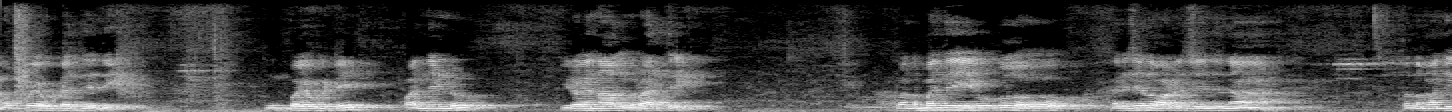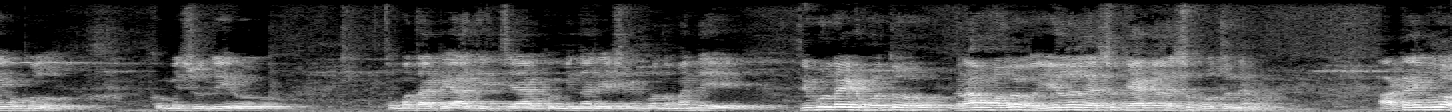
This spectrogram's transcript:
ముప్పై ఒకటో తేదీ ముప్పై ఒకటి పన్నెండు ఇరవై నాలుగు రాత్రి కొంతమంది యువకులు హరిజనవాడకు చెందిన కొంతమంది యువకులు కొమ్మి సుధీరు తుమ్మతాటి ఆదిత్య కొమ్మి నరేష్ కొంతమంది త్రిబుల్ రైడ్ పోతూ గ్రామంలో ఈళ్ళలేస్తూ కేకలేస్తూ పోతున్నాను ఆ టైంలో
